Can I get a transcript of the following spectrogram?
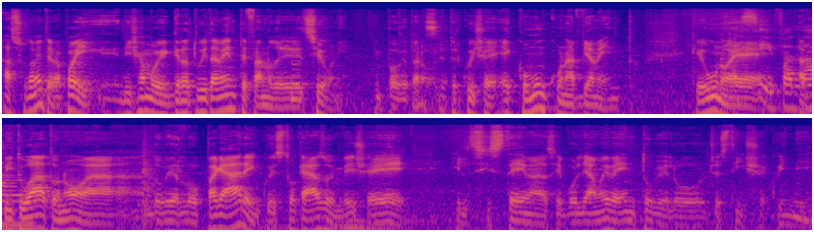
Assolutamente, ma poi eh, diciamo che gratuitamente fanno delle lezioni, in poche parole, Sì. per cui c'è, è comunque un avviamento che uno Eh è sì, da- abituato no, a doverlo pagare, in questo caso invece è il sistema, se vogliamo, evento che lo gestisce, quindi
